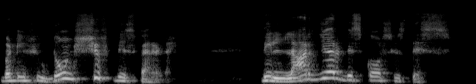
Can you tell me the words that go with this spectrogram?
but if you don't shift this paradigm, the larger discourse is this.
